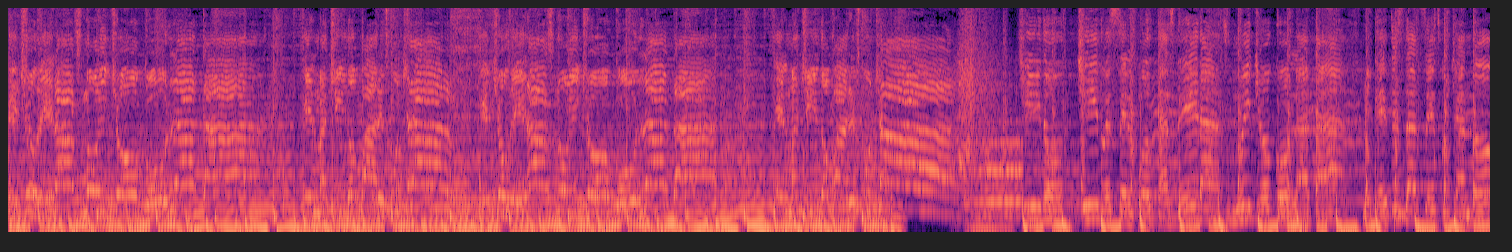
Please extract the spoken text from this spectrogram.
El show de Erasmo y Chocolata el más chido para escuchar. El show de Erasmo y Chocolata, el más chido para escuchar. Chido, chido es el podcast de Erasmo y Chocolata. Lo que te estás escuchando,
